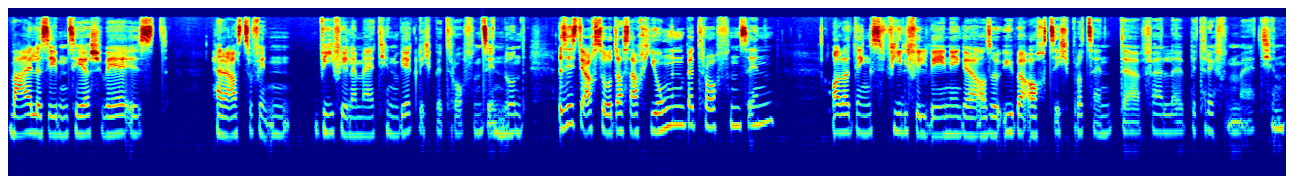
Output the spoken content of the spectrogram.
weil es eben sehr schwer ist herauszufinden, wie viele Mädchen wirklich betroffen sind. Mhm. Und es ist ja auch so, dass auch Jungen betroffen sind, allerdings viel, viel weniger, also über 80 Prozent der Fälle betreffen Mädchen.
